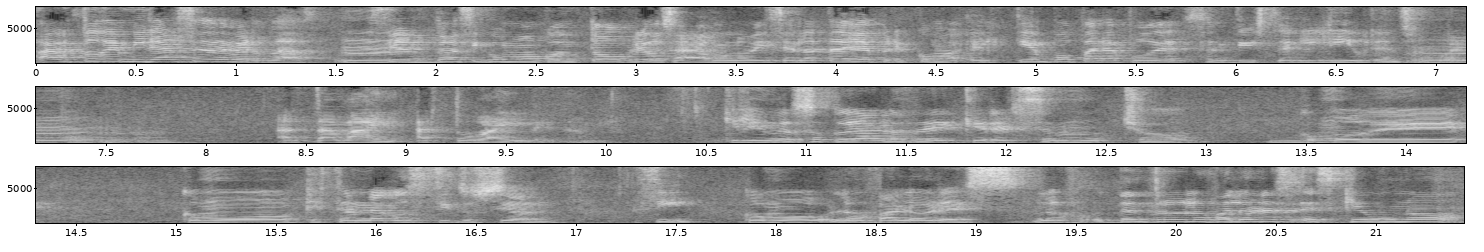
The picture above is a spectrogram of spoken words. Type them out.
harto de mirarse de verdad, Mm. ¿cierto? Así como con tople, o sea, uno dice la talla, pero es como el tiempo para poder sentirse libre en su cuerpo. Mm. Harta baile, harto baile también. Qué lindo eso que hablas de quererse mucho, Mm. como de como que esté en una constitución, Sí, como los valores. Los, dentro de los valores es que uno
